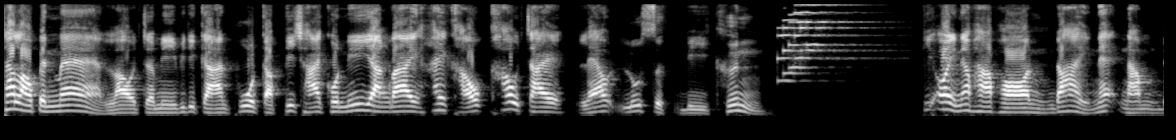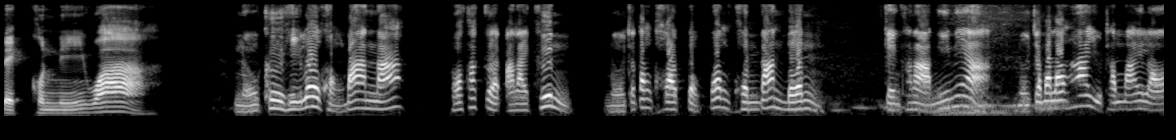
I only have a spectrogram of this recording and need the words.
ถ้าเราเป็นแม่เราจะมีวิธีการพูดกับพี่ชายคนนี้อย่างไร ให้เขาเข้าใจแล้วรู้สึกดีขึ้น พี่อ้อยนภาพรได้แนะนำเด็กคนนี้ว่า หนูคือฮีโร่ของบ้านนะ เพราะถ้าเกิดอะไรขึ้น หนูจะต้องคอยปกป้องคนด้านบน เก่งขนาดนี้เนี่ย หนูจะมาร้องไห้อยู่ทำไมเหรอ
